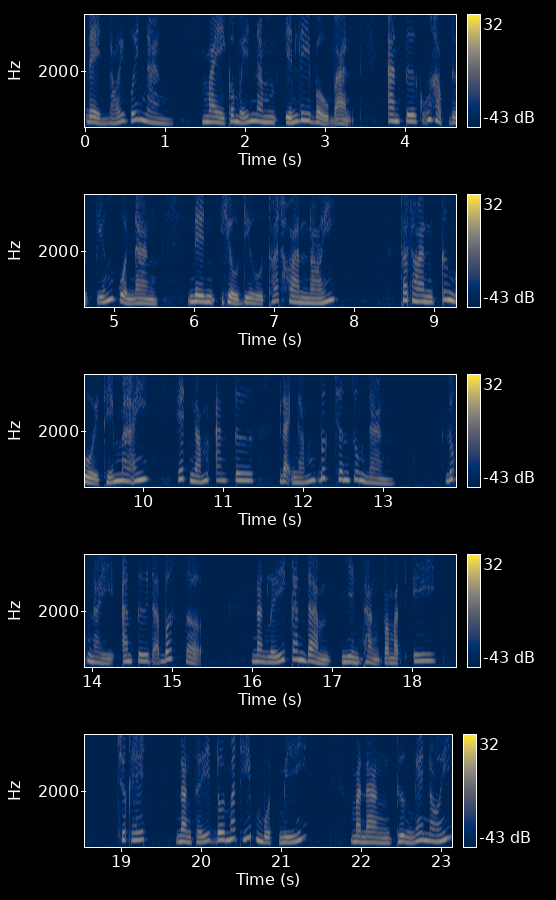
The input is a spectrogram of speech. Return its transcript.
để nói với nàng. May có mấy năm Yến Ly bầu bạn, An Tư cũng học được tiếng của nàng, nên hiểu điều Thoát Hoan nói. Thoát Hoan cứ ngồi thế mãi, hết ngắm An Tư, lại ngắm bước chân dung nàng. Lúc này An Tư đã bớt sợ. Nàng lấy can đảm nhìn thẳng vào mặt y. Trước hết, nàng thấy đôi mắt híp một mí, mà nàng thường nghe nói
